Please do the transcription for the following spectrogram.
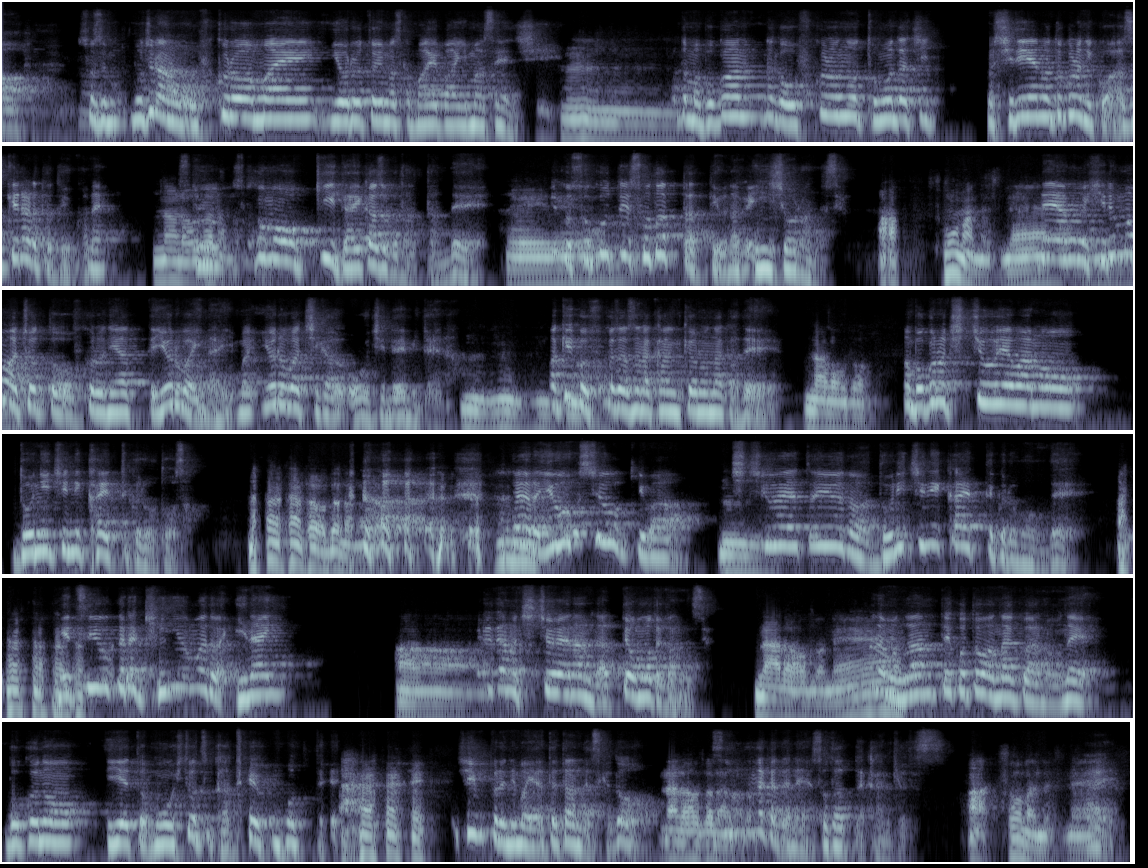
そうですね。もちろん、お袋は前夜と言いますか、毎晩いませんし。うん。あと、まあ僕はなんかお袋の友達、知り合いのところにこう預けられたというかね。なるほど。そこも大きい大家族だったんで、結構そこで育ったっていうなんか印象なんですよ。あ、そうなんですね。で、あの、昼間はちょっとお袋にあって、夜はいない。まあ、夜は違うお家で、みたいな。まあ、結構複雑な環境の中で、なるほど。まあ、僕の父親は、あの、土日に帰ってくるお父さん。なるほど、なるほど。だから幼少期は、父親というのは土日に帰ってくるもんで、月曜から金曜まではいない。あこれがの父親なんだって思ってたんですよ。なるほどね。でもなんてことはなく、あのね、僕の家ともう一つ家庭を持って、シンプルにまあやってたんですけど、なるほど、その中でね、育った環境です。あ、そうなんですね。はい。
